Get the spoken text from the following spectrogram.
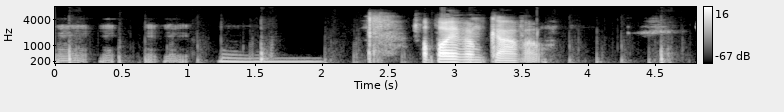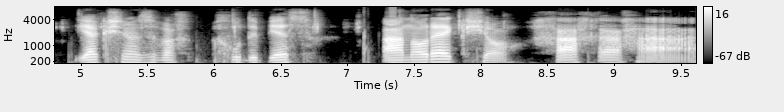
Mm, mm, mm, mm. Opowiem wam kawał. Jak się nazywa ch- chudy pies? Anoreksio. Ha ha ha.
